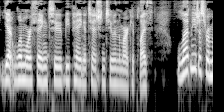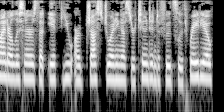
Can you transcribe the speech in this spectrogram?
Yet one more thing to be paying attention to in the marketplace. Let me just remind our listeners that if you are just joining us, you're tuned into Food Sleuth Radio.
